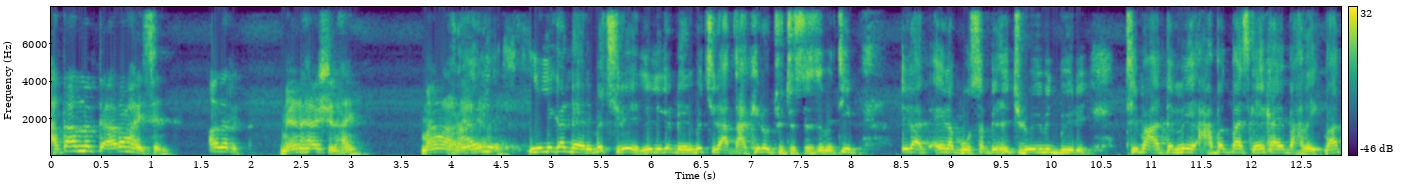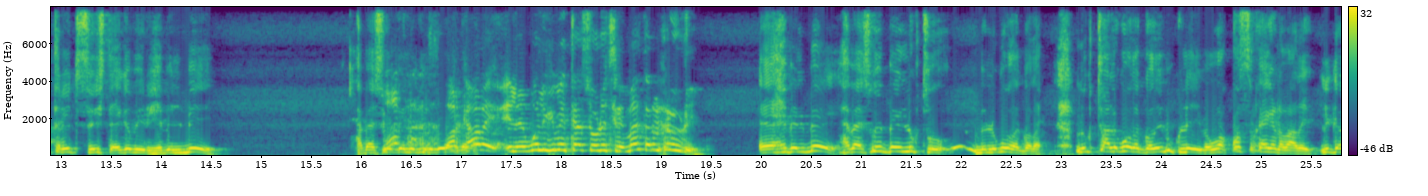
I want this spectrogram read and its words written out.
haddaad mabda arab haysan adeer meen haashin hayn liliga dheeri ma jire liliga dheeri ma jire cabdixakiin oo 2017 ilaa ilaa muuse bixi tiloo yimid buu yidhi timaca dambe xabad baa iskaga kaya baxday maantana inta soo istaaga buu yidhi hebelmee odhan jiray maantana muxuu yidhi hebelmee habaasweyn bay lugtu lagu wada goday lugtaa lagu wada goday buu kuleeyahay waa qosolka iga dhamaaday liga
